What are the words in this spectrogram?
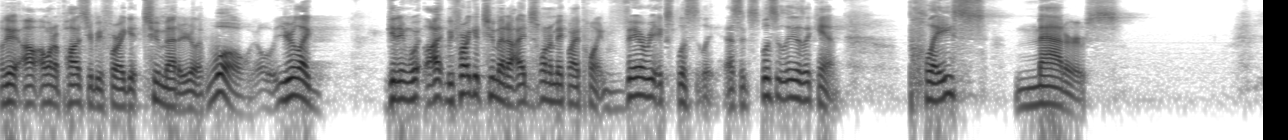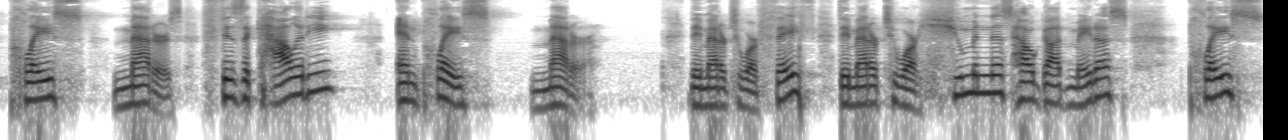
Okay, I, I want to pause here before I get too meta. You're like, whoa, you're like getting, I, before I get too meta, I just want to make my point very explicitly, as explicitly as I can. Place matters place matters. Physicality and place matter. They matter to our faith, they matter to our humanness, how God made us. Place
